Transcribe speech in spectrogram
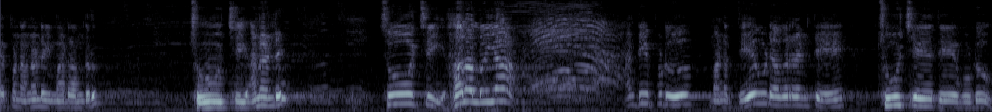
చెప్పండి అనండి ఈ మాట అందరూ. చూచి. అనండి. చూచి. హలలుయా అంటే ఇప్పుడు మన దేవుడు ఎవరంటే చూచే దేవుడు.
